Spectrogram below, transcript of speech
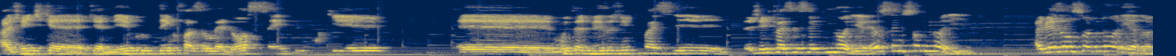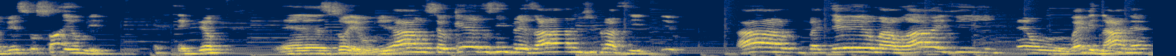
A gente que é, que é negro tem que fazer o melhor sempre, porque é, muitas vezes a gente vai ser. A gente vai ser sempre minoria. Eu sempre sou minoria. Às vezes eu não sou minoria, não. Às vezes sou só eu mesmo. Entendeu? É, sou eu. E ah, não sei o que, dos empresários de Brasília. Ah, vai ter uma live, né, um webinar, né?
